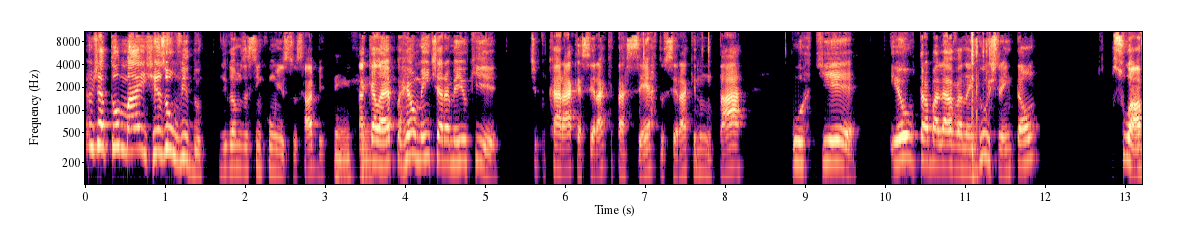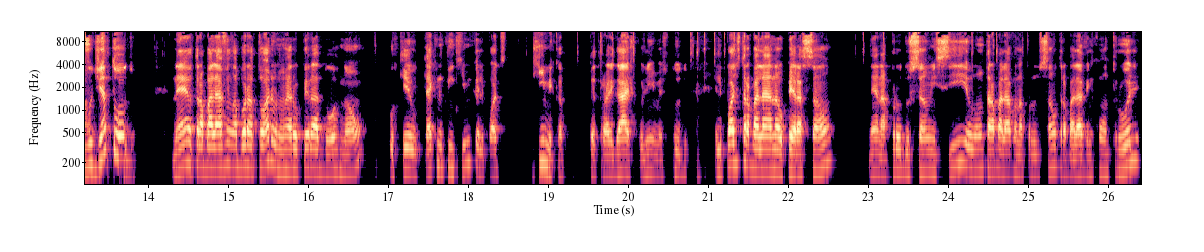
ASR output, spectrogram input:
eu já tô mais resolvido, digamos assim, com isso, sabe? Sim, sim. Naquela época realmente era meio que, tipo, caraca, será que tá certo? Será que não tá? Porque eu trabalhava na indústria, então suava o dia todo, né? Eu trabalhava em laboratório, eu não era operador não, porque o técnico em química, ele pode química, petróleo e gás, polímeros, tudo. Ele pode trabalhar na operação, né, na produção em si, eu não trabalhava na produção, trabalhava em controle.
